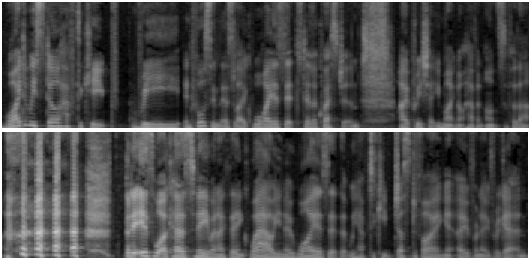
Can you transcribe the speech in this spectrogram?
why do we still have to keep reinforcing this? Like, why is it still a question? I appreciate you might not have an answer for that. but it is what occurs to me when I think, wow, you know, why is it that we have to keep justifying it over and over again?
